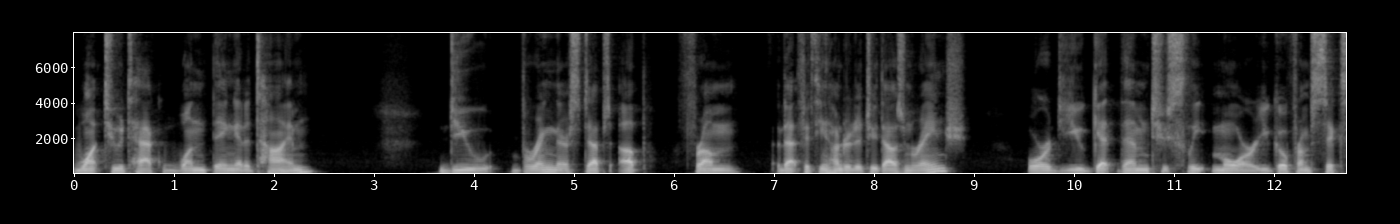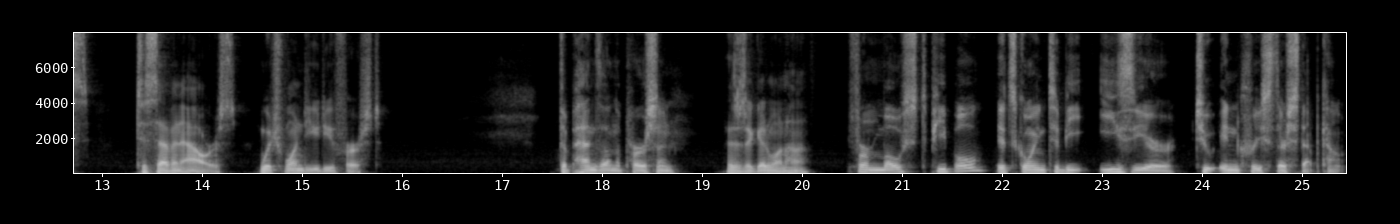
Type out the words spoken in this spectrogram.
want to attack one thing at a time. Do you bring their steps up from that 1500 to 2000 range? Or do you get them to sleep more? You go from six to seven hours. which one do you do first? Depends on the person. This is a good one, huh? For most people, it's going to be easier to increase their step count.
